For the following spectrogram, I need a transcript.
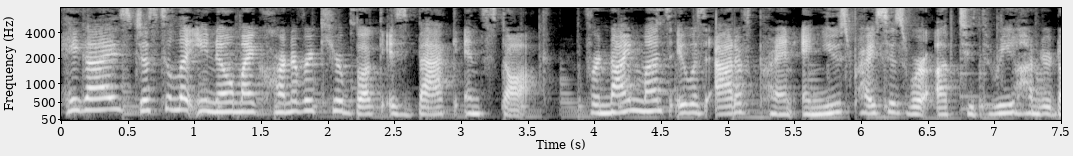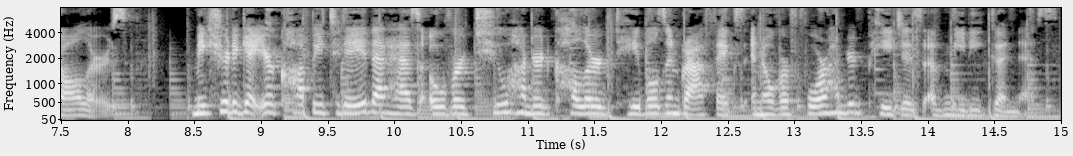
Hey guys, just to let you know, my Carnivore Cure book is back in stock. For nine months, it was out of print and used prices were up to $300. Make sure to get your copy today that has over 200 colored tables and graphics and over 400 pages of meaty goodness.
